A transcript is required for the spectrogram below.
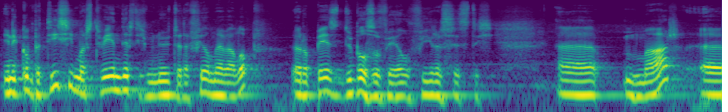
In de competitie maar 32 minuten, dat viel mij wel op. Europees dubbel zoveel, 64. Eh, maar eh,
